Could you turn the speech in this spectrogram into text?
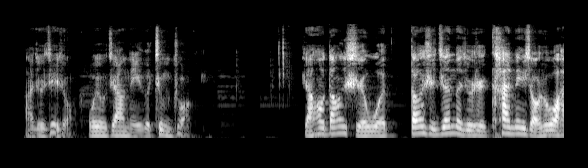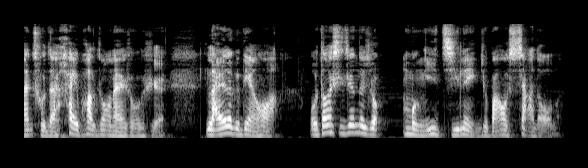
啊，就这种，我有这样的一个症状。然后当时我当时真的就是看那个小说，我还处在害怕的状态的时候，是来了个电话，我当时真的就猛一激灵，就把我吓到了。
